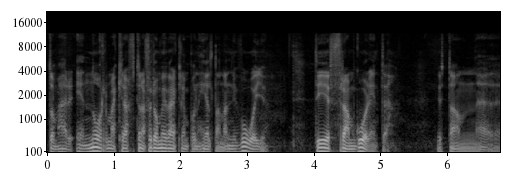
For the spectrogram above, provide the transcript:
de här enorma krafterna, för de är verkligen på en helt annan nivå ju. Det framgår inte. Utan, eh,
